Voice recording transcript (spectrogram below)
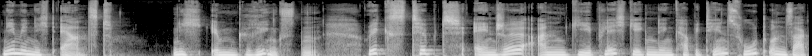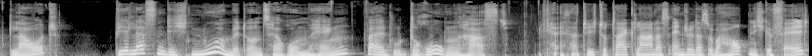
nehmen ihn nicht ernst. Nicht im geringsten. Rix tippt Angel angeblich gegen den Kapitänshut und sagt laut, wir lassen dich nur mit uns herumhängen, weil du Drogen hast. Ja, ist natürlich total klar, dass Angel das überhaupt nicht gefällt.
